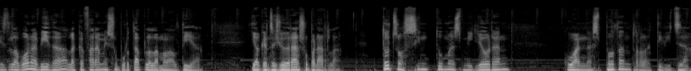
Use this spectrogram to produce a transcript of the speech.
és la bona vida la que farà més suportable la malaltia i el que ens ajudarà a superar-la. Tots els símptomes milloren quan es poden relativitzar.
